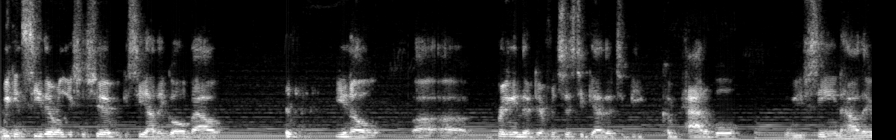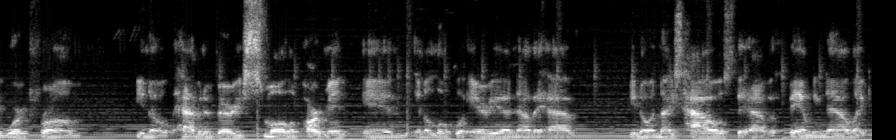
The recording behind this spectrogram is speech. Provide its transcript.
We can see their relationship. We can see how they go about, you know, uh, uh, bringing their differences together to be compatible. We've seen how they work from, you know, having a very small apartment in in a local area. Now they have, you know, a nice house. They have a family now. Like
